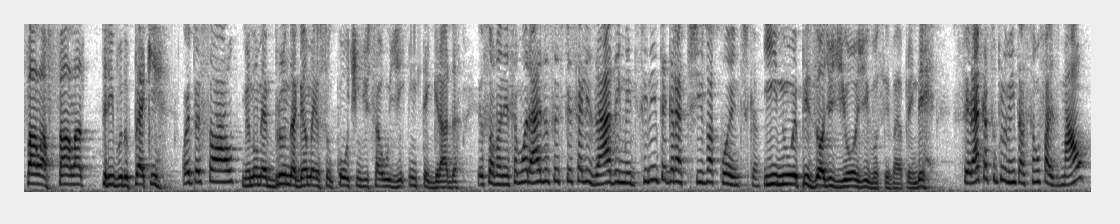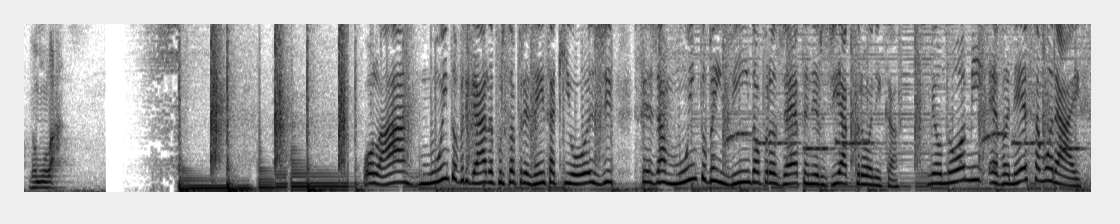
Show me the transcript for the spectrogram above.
Fala, fala, tribo do PEC. Oi, pessoal. Meu nome é Bruno da Gama e eu sou coaching de saúde integrada. Eu sou a Vanessa Moraes, eu sou especializada em medicina integrativa quântica. E no episódio de hoje você vai aprender. Será que a suplementação faz mal? Vamos lá. Olá, muito obrigada por sua presença aqui hoje. Seja muito bem-vindo ao projeto Energia Crônica. Meu nome é Vanessa Moraes.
